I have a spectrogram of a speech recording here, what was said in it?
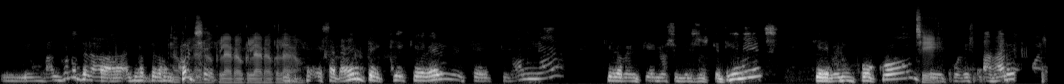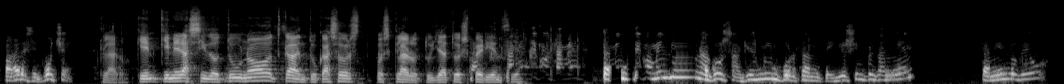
y un banco no te da, no te da un coche. Claro, claro, claro, Exactamente. Quiere ver tu nómina, quiero ver que los ingresos que tienes, quiere ver un poco que puedes pagar, puedes pagar ese coche. Claro. ¿Quién, quién eras sido tú, no? Claro, en tu caso, pues claro, tú ya tu experiencia. También, te comento una cosa que es muy importante. Yo siempre también, también lo veo,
